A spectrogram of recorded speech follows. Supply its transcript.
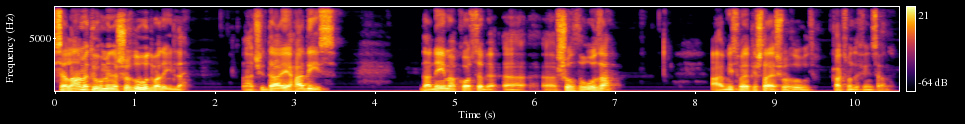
Selametu mine šudud vali ille. Znači da je hadis, da nema ko sebe e, e, uh, uh, šududa, a mi smo rekli šta je šudud, kako smo definisali?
